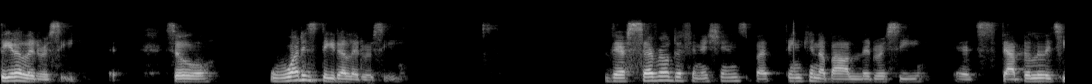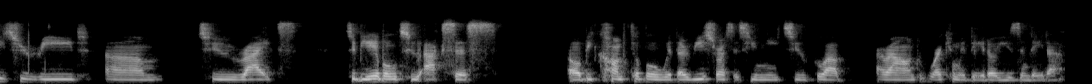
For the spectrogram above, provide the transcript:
Data literacy. So what is data literacy? There are several definitions, but thinking about literacy, it's the ability to read, um, to write, to be able to access or be comfortable with the resources you need to go up around working with data or using data.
